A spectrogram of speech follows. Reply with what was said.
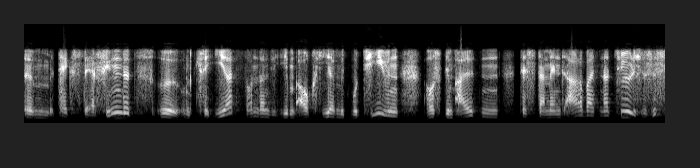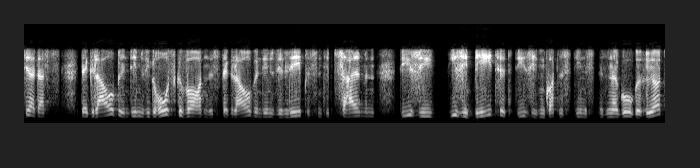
ähm, Texte erfindet äh, und kreiert, sondern die eben auch hier mit Motiven aus dem Alten Testament arbeiten. Natürlich, es ist ja das, der Glaube, in dem sie groß geworden ist, der Glaube, in dem sie lebt, es sind die Psalmen, die sie, die sie betet, die sie im Gottesdienst in der Synagoge hört.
